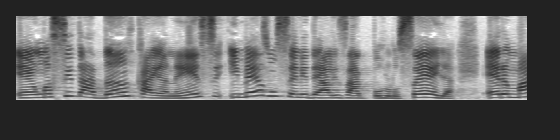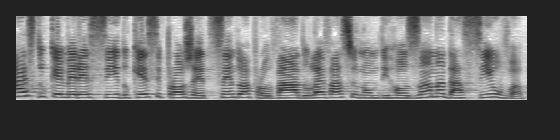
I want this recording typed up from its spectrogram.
é uma cidadã caianense e, mesmo sendo idealizado por Lucélia, era mais do que merecido que esse projeto, sendo aprovado, levasse o nome de Rosana da Silva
